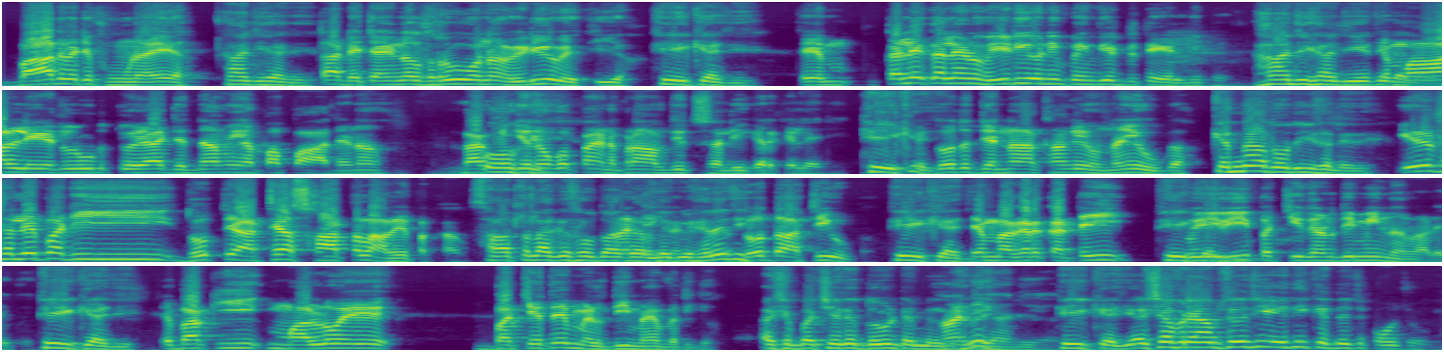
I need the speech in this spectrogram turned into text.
ਬਾਅਦ ਵਿੱਚ ਫੋਨ ਆਏ ਆ। ਹਾਂਜੀ ਹਾਂਜੀ। ਤੁਹਾਡੇ ਚੈਨਲ ਥਰੂ ਉਹਨਾਂ ਵੀਡੀਓ ਵੇਖੀ ਆ। ਠੀਕ ਹੈ ਜੀ। ਤੇ ਕੱਲੇ ਕੱਲੇ ਨੂੰ ਵੀਡੀਓ ਨਹੀਂ ਪੈਂਦੀ ਡਿਟੇਲ ਨਹੀਂ ਪੈਂਦੀ। ਹਾਂਜੀ ਹਾਂਜੀ ਇਹ ਤੇ। ਮਾਲ ਲੇਟ ਲੂਟ ਚੋਇਆ ਜਿੱਦਾਂ ਵੀ ਆਪਾਂ ਪਾ ਦੇਣਾ। ਬਾਕੀ Okay. ਜਦੋਂ ਕੋਈ ਭੈਣ ਭਰਾ ਆਪਦੀ ਤਸੱਲੀ ਕਰਕੇ ਲੈ ਜੀ। ਠੀਕ ਹੈ ਜੀ। ਦੁੱਧ ਜਿੰਨਾ ਆਖਾਂਗੇ ਉਨਾ ਹੀ ਹੋਊਗਾ। ਕਿੰਨਾ ਦੁੱਧ ਦੀ ਥੱਲੇ ਦੇ? ਇਹਦੇ ਥੱਲੇ ਭਾਜੀ ਦੁੱਧ ਤੇ 8 ਆ 7 ਲਾਵੇ ਪੱਕਾ। ਸੱਤ ਲੱਖ ਸੌਦਾ ਕਰ ਲੈ ਕੋਈ ਹੈ ਨਾ ਜੀ? ਦੁੱਧ 8 ਹੀ ਹੋਊਗਾ। ਠੀਕ ਹੈ ਤੇ ਜੀ ਮਗਰ ਕੱਟੀ ਠੀਕ ਹੈ ਕੋਈ ਜੀ। 20 25 ਦਿਨ ਦੀ ਮਹੀਨਾ ਵਾਲੇ ਕੋਈ। ਠੀਕ ਹੈ ਜੀ। ਤੇ ਬਾਕੀ ਮੰਨ ਲਓ ਇਹ ਬੱਚੇ ਤੇ ਮਿਲਦੀ ਮੈਂ ਵਧੀਆ। ਅੱਛਾ ਬੱਚੇ ਦੇ ਦੋ ਘੰਟੇ ਮਿਲਦੇ ਹਾਂਜੀ ਨੇ? ਹਾਂਜੀ ਠੀਕ ਹੈ ਜੀ। ਅੱਛਾ ਵਰਿਆਮ ਸਿੰਘ ਜੀ ਇਹਦੀ ਕਿੰਨੇ ਚ ਪਹੁੰਚੋਗੇ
